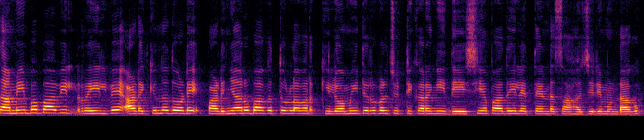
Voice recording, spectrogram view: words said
സമീപഭാവിയിൽ റെയിൽവേ അടയ്ക്കുന്നതോടെ പടിഞ്ഞാറു ഭാഗത്തുള്ളവർ കിലോമീറ്ററുകൾ ചുറ്റിക്കറങ്ങി ദേശീയപാതയിൽ എത്തേണ്ട സാഹചര്യമുണ്ടാകും.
